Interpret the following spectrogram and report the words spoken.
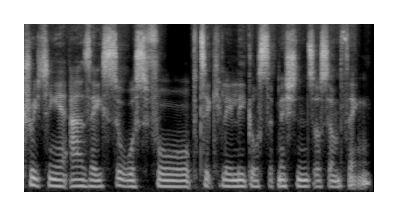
treating it as a source for particularly legal submissions or something.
